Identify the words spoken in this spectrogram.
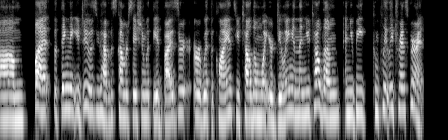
Um, but the thing that you do is you have this conversation with the advisor or with the clients, you tell them what you're doing, and then you tell them and you be completely transparent.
